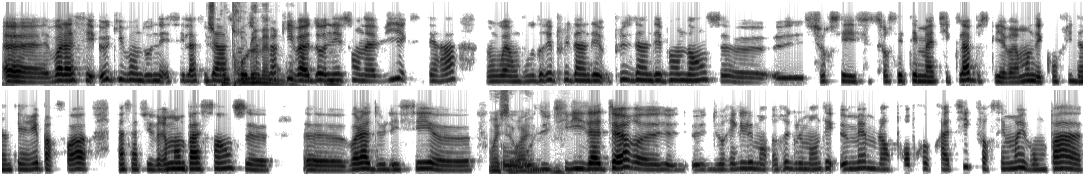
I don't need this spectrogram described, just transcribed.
voilà, c'est eux qui vont donner, c'est la fédération de qui va donner mm. son avis, etc. Donc ouais, on voudrait plus d'indépendance sur ces sur ces thématiques-là parce qu'il y a vraiment des conflits d'intérêts parfois. Enfin, ça fait vraiment pas sens. Euh, voilà, de laisser euh, aux, utilisateurs euh, de réglementer eux-mêmes leurs propres pratiques. Forcément, ils vont pas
